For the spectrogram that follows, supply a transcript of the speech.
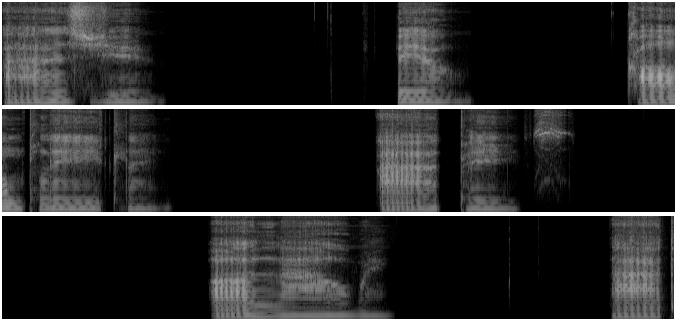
as you feel completely at peace, allowing that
